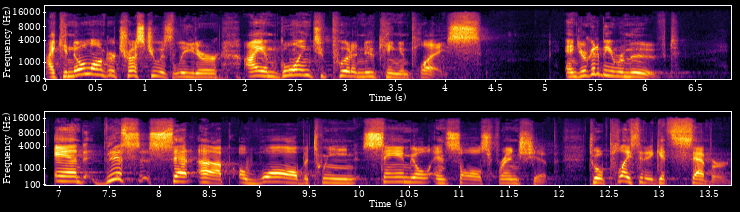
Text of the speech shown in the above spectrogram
I can no longer trust you as leader. I am going to put a new king in place, and you're going to be removed. And this set up a wall between Samuel and Saul's friendship to a place that it gets severed.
